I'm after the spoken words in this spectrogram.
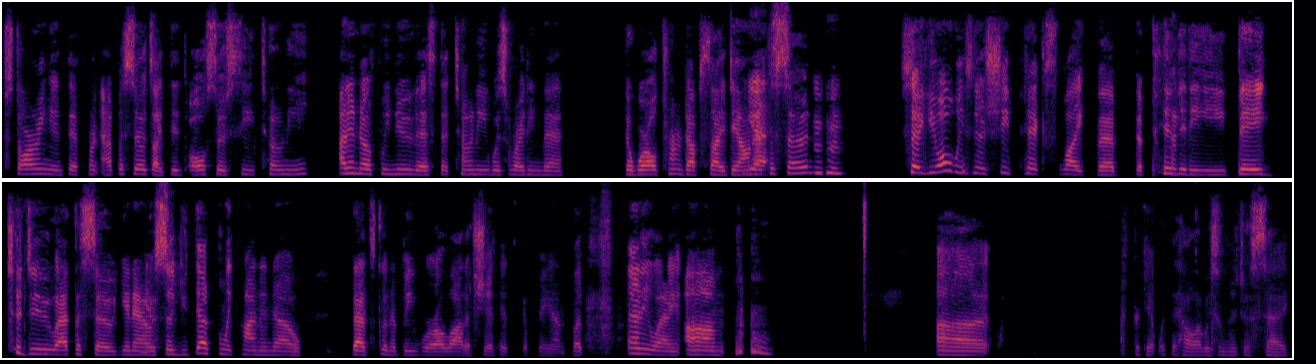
starring in different episodes. I did also see Tony. I didn't know if we knew this that Tony was writing the the world turned upside down Yes. episode. Mhm. So you always know she picks like the the pivoty big to do episode, you know. Yes. So you definitely kind of know that's going to be where a lot of shit hits the fan. But anyway, um, uh, I forget what the hell I was going to just say.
